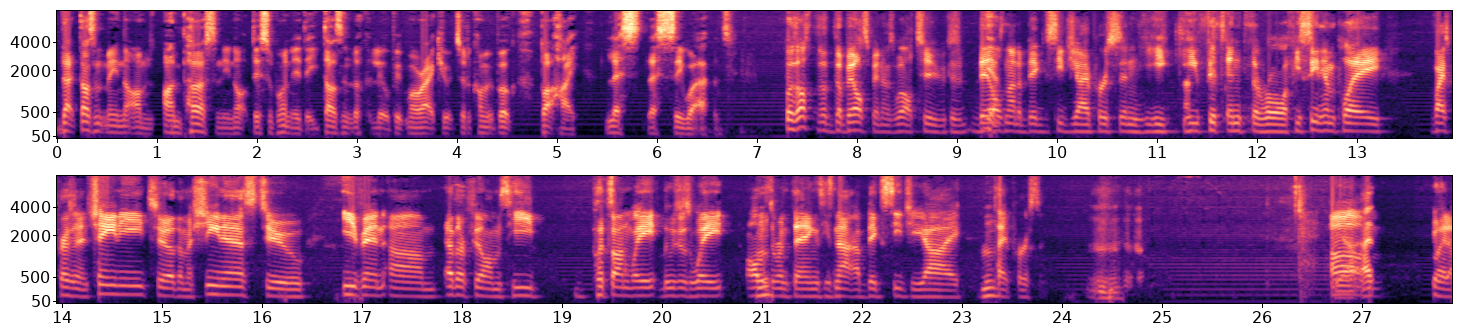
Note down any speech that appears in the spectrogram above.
That doesn't mean that I'm I'm personally not disappointed that he doesn't look a little bit more accurate to the comic book, but hey, let's let's see what happens. But that's the, the Bale spin as well too, because Bale's not a big CGI person. He he fits into the role. If you've seen him play Vice President Cheney to the Machinist to even um, other films, he puts on weight, loses weight, all those Mhm. different things. He's not a big CGI Mhm. type person. Mhm. Um, Yeah, I- go ahead, I,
